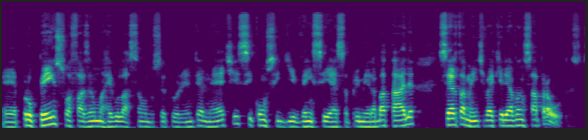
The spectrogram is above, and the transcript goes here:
é, propenso a fazer uma regulação do setor de internet, e se conseguir vencer essa primeira batalha, certamente vai querer avançar para outras.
